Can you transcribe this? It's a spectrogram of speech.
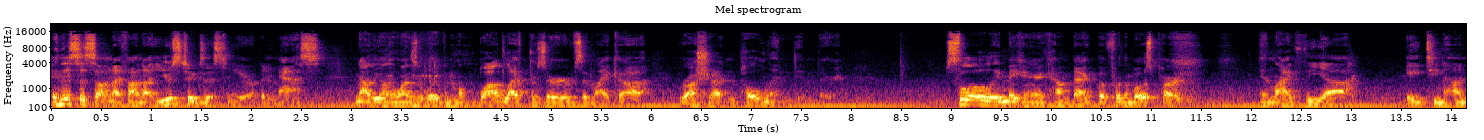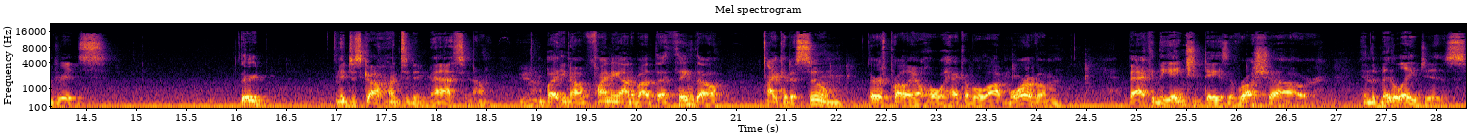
and this is something i found out used to exist in europe in mass. Now the only ones that live in wildlife preserves in like uh, russia and poland and they're slowly making a comeback but for the most part in like the uh, 1800s they they just got hunted in mass you know? Yeah. but you know finding out about that thing though i could assume there was probably a whole heck of a lot more of them back in the ancient days of russia or in the middle ages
